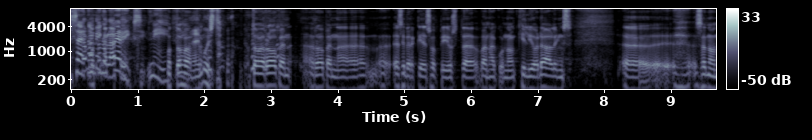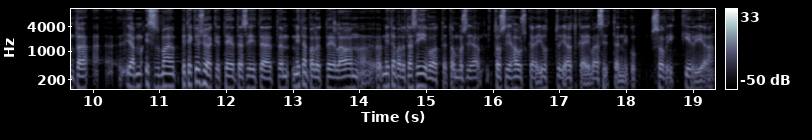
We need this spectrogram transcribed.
sä et no, ottanut periksi. Niin. Mut tohon, ei muista. Tuohon Roopen, Roopen äh, esimerkkiin sopii just tämä vanha kunnon Kill Your Darlings äh, sanonta. Ja itse asiassa mä piti kysyäkin teiltä siitä, että miten paljon teillä on, miten paljon te siivootte tuommoisia tosi hauskoja juttuja, jotka eivät sitten niin sovi kirjaan?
